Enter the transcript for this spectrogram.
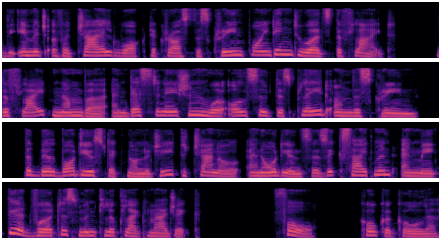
the image of a child walked across the screen pointing towards the flight. The flight number and destination were also displayed on the screen. The billboard used technology to channel an audience's excitement and make the advertisement look like magic. 4. Coca-Cola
